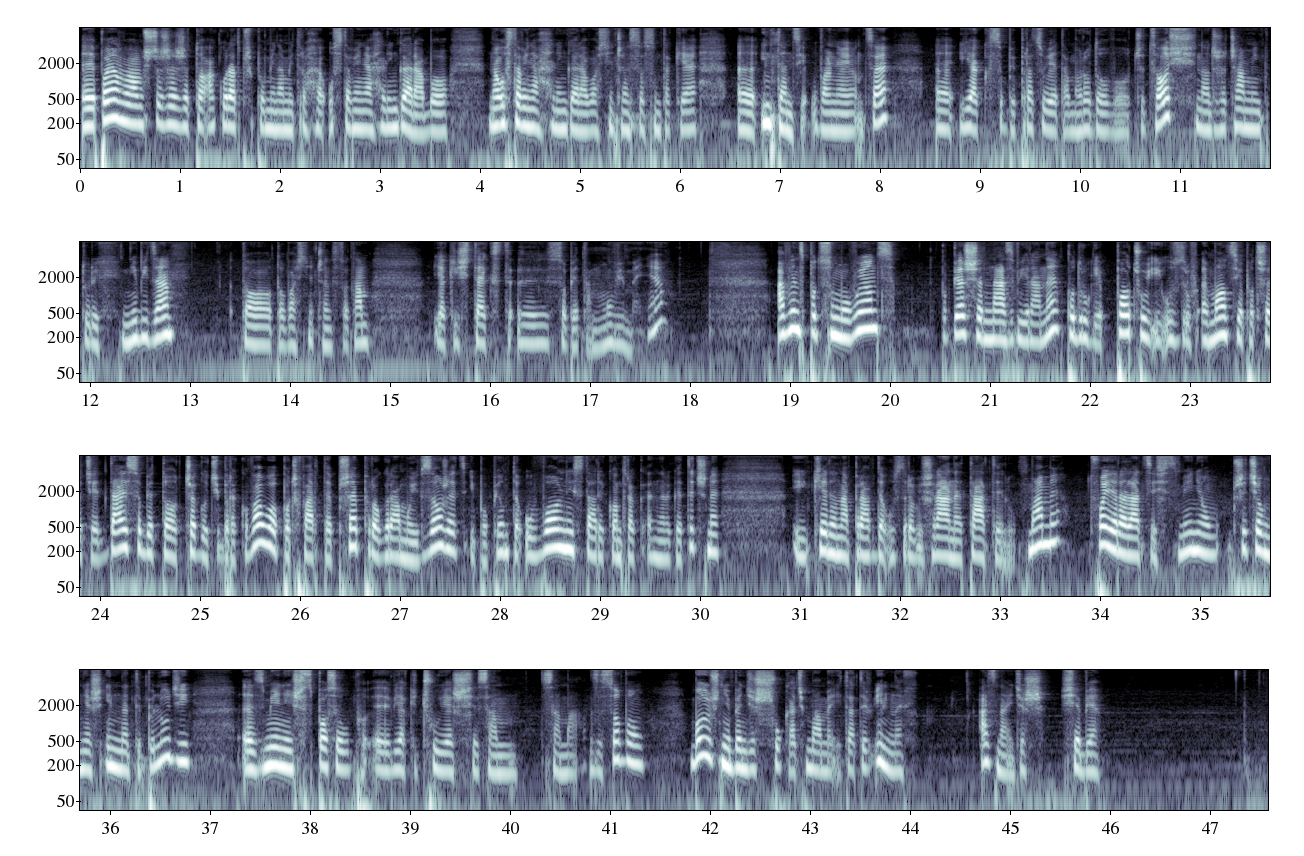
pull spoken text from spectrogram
E, powiem Wam szczerze, że to akurat przypomina mi trochę ustawienia Hellingera, bo na ustawieniach Hellingera właśnie często są takie intencje uwalniające. Jak sobie pracuję tam rodowo czy coś nad rzeczami, których nie widzę, to, to właśnie często tam jakiś tekst y, sobie tam mówimy, nie? A więc podsumowując, po pierwsze, nazwij ranę, po drugie, poczuj i uzdrów emocje, po trzecie, daj sobie to, czego ci brakowało, po czwarte, przeprogramuj wzorzec i po piąte, uwolnij stary kontrakt energetyczny i kiedy naprawdę uzdrowisz ranę taty lub mamy, twoje relacje się zmienią, przyciągniesz inne typy ludzi, e, zmienisz sposób, e, w jaki czujesz się sam, sama ze sobą, bo już nie będziesz szukać mamy i taty w innych, a znajdziesz siebie.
